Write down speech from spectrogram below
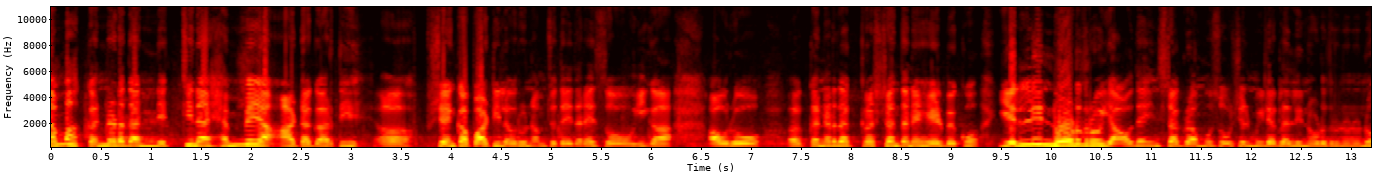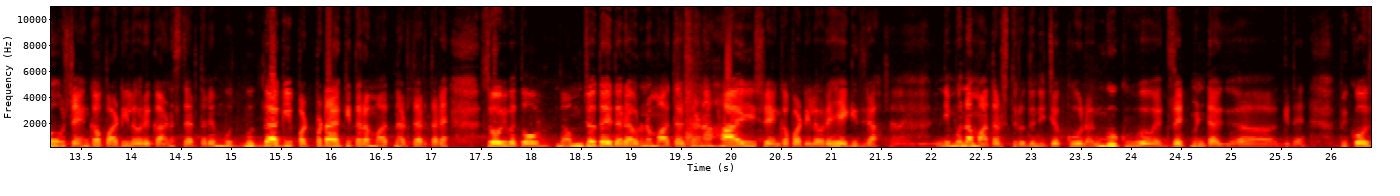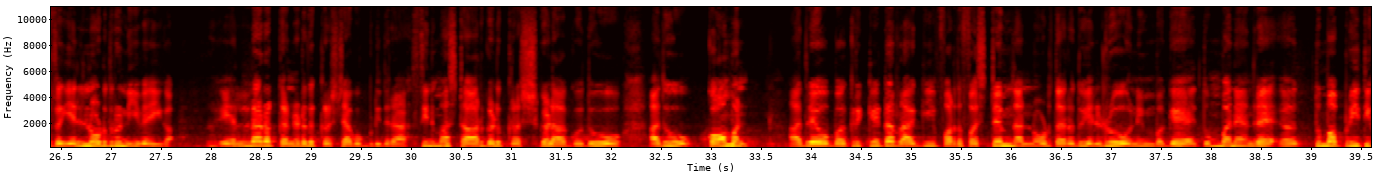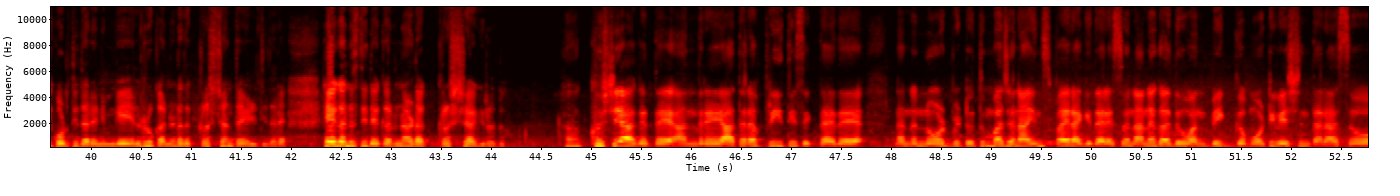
ನಮ್ಮ ಕನ್ನಡದ ನೆಚ್ಚಿನ ಹೆಮ್ಮೆಯ ಆಟಗಾರ್ತಿ ಶ್ರೇಯಾಂಕಾ ಪಾಟೀಲ್ ಅವರು ನಮ್ಮ ಜೊತೆ ಇದ್ದಾರೆ. ಸೊ ಈಗ ಅವರು ಕನ್ನಡದ ಕ್ರಶ್ ಅಂತಲೇ ಹೇಳಬೇಕು. ಎಲ್ಲಿ ನೋಡಿದ್ರು ಯಾವುದೇ ಇನ್ಸ್ಟಾಗ್ರಾಮು ಸೋಷಿಯಲ್ ಮೀಡಿಯಾಗಳಲ್ಲಿ ನೋಡಿದ್ರು ಶ್ರೇಯಾಂಕಾ ಪಾಟೀಲ್ ಅವರೇ ಕಾಣಿಸ್ತಾ ಇರ್ತಾರೆ. ಮುದ್ದು ಮುದ್ದಾಗಿ ಪಟ್ಪಟಾಕಿ ಥರ ಮಾತನಾಡ್ತಾ ಇರ್ತಾರೆ. ಸೊ ಇವತ್ತು ಅವ್ರು ನಮ್ಮ ಜೊತೆ ಇದ್ದಾರೆ. ಅವ್ರನ್ನ ಮಾತಾಡ್ಸೋಣ. ಹಾಯ್ ಶ್ರೇಯಾಂಕಾ ಪಾಟೀಲ್ ಅವರೇ ಹೇಗಿದ್ದೀರಾ? ನಿಮ್ಮನ್ನ ಮಾತಾಡ್ಸ್ತಿರೋದು ನಿಜಕ್ಕೂ ನನಗೂ ಎಕ್ಸೈಟ್ಮೆಂಟ್ ಆಗಿದೆ. ಬಿಕಾಸ್ ಎಲ್ಲಿ ನೋಡಿದ್ರು ನೀವೇ ಈಗ. ಎಲ್ಲರ ಕನ್ನಡದ ಕ್ರಶ್ ಆಗೋಗ್ಬಿಟ್ಟಿದ್ದೀರಾ? ಸಿನಿಮಾ ಸ್ಟಾರ್ಗಳು ಕ್ರಶ್ಗಳಾಗೋದು ಅದು ಕಾಮನ್ ಆದರೆ ಒಬ್ಬ ಕ್ರಿಕೆಟರ್ ಆಗಿ ಫಾರ್ ದ ಫಸ್ಟ್ ಟೈಮ್ ನಾನು ನೋಡ್ತಾ ಇರೋದು ಎಲ್ಲರೂ ನಿಮ್ಮ ಬಗ್ಗೆ ತುಂಬಾ ಅಂದರೆ ತುಂಬ ಪ್ರೀತಿ ಕೊಡ್ತಿದ್ದಾರೆ ನಿಮಗೆ. ಎಲ್ಲರೂ ಕನ್ನಡದ ಕ್ರಶ್ ಅಂತ ಹೇಳ್ತಿದ್ದಾರೆ. ಹೇಗೆ ಅನ್ನಿಸ್ತಿದೆ ಕರ್ನಾಟಕ ಕ್ರಶ್ ಆಗಿರೋದು? ಖುಷಿ ಆಗುತ್ತೆ. ಅಂದರೆ ಆ ಥರ ಪ್ರೀತಿ ಸಿಗ್ತಾ ಇದೆ. ನನ್ನನ್ನು ನೋಡಿಬಿಟ್ಟು ತುಂಬ ಜನ ಇನ್ಸ್ಪೈರ್ ಆಗಿದ್ದಾರೆ. ಸೊ ನನಗದು ಒಂದು ಬಿಗ್ ಮೋಟಿವೇಶನ್ ಥರ ಸೊ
